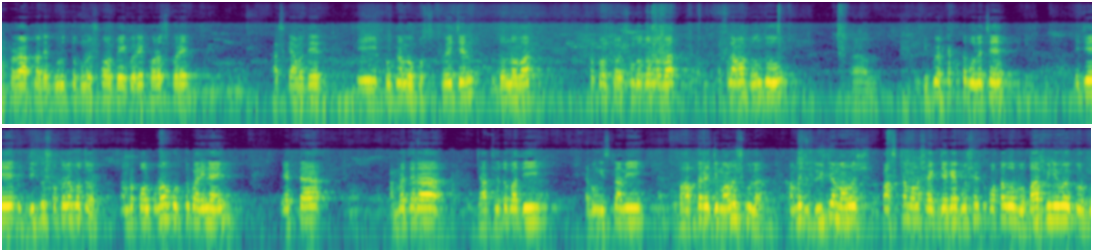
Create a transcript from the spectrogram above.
আপনারা আপনাদের গুরুত্বপূর্ণ সময় ব্যয় করে, খরচ করে আজকে আমাদের এই প্রোগ্রামে উপস্থিত হয়েছেন। ধন্যবাদ। সকলকে অসংখ্য ধন্যবাদ। আসলে আমার বন্ধু দীপু একটা কথা বলেছে এই যে দীর্ঘ সতেরো বছর আমরা কল্পনাও করতে পারি নাই, একটা আমরা যারা জাতীয়তাবাদী এবং ইসলামী ভাবধারের যে মানুষগুলা, আমরা যে দুইটা মানুষ, পাঁচটা মানুষ এক জায়গায় বসে একটু কথা বলব ভাব বিনিময় করব,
